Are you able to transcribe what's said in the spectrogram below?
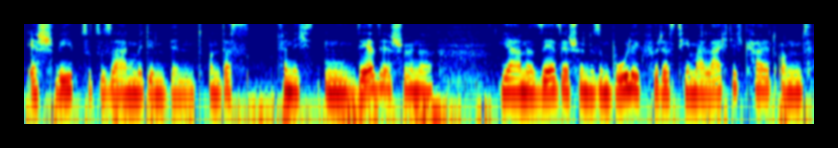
er schwebt sozusagen mit dem Wind. Und das finde ich eine sehr, sehr schöne, ja, eine sehr, sehr schöne Symbolik für das Thema Leichtigkeit und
